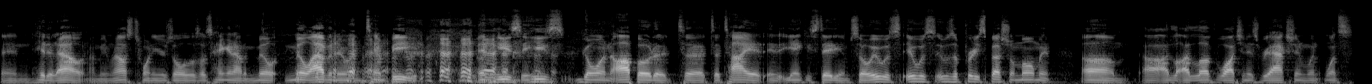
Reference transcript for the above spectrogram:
and hit it out. I mean, when I was 20 years old, I was hanging out in Mill, Mill Avenue in Tempe, and he's he's going oppo to, to, to tie it at Yankee Stadium. So it was it was it was a pretty special moment. Um, I, I loved watching his reaction when once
